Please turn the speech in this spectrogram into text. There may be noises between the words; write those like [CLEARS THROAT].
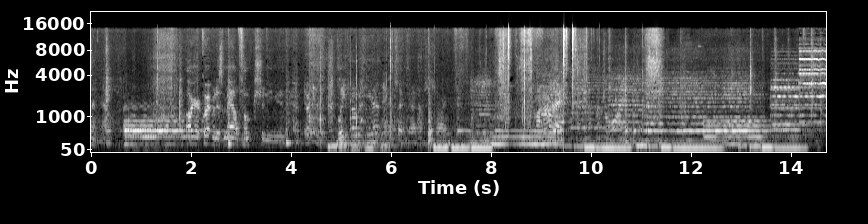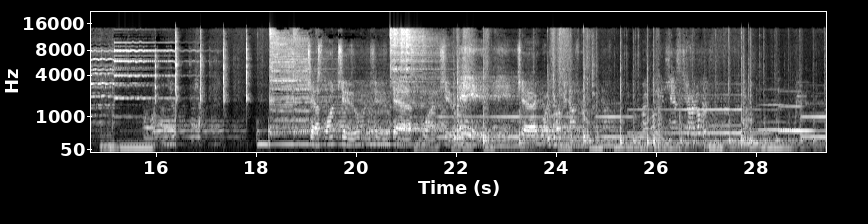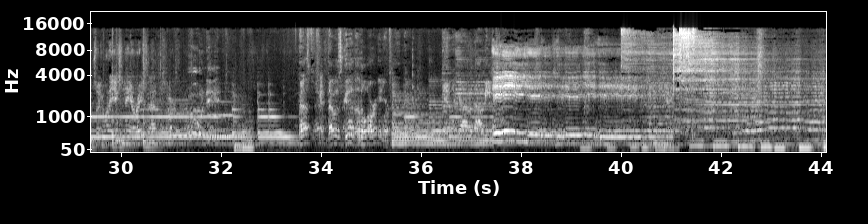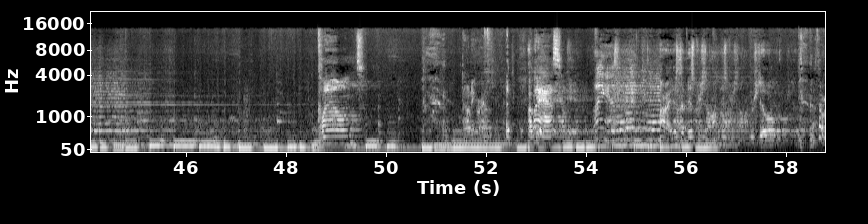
thing now? All your equipment is malfunctioning. Everything's bleeding over here. Hang on a second, guys. I'm so sorry. My heart rate. I'm alive. Chest one, two, two, chest one, two. Hey, check one. Okay, now it's All right, well, we get a chance to start over. Was good. That little organ you're playing. And I got it out.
